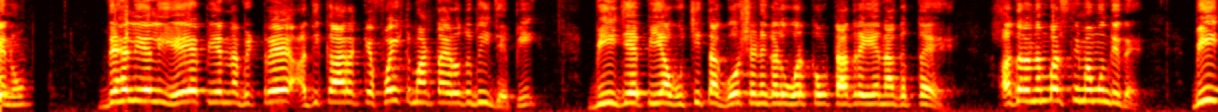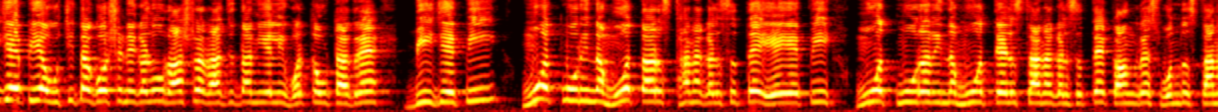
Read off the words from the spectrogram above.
ಏನು? ದೆಹಲಿಯಲ್ಲಿ ಎ ಎ ಪಿಯನ್ನು ಬಿಟ್ಟರೆ ಅಧಿಕಾರಕ್ಕೆ ಫೈಟ್ ಮಾಡ್ತಾ ಇರೋದು B J P B J ಪಿಯ ಉಚಿತ ಘೋಷಣೆಗಳು ವರ್ಕೌಟ್ ಆದರೆ ಏನಾಗುತ್ತೆ? ಅದರ ನಂಬರ್ಸ್ ನಿಮ್ಮ ಮುಂದಿದೆ. ಬಿ ಜೆ ಪಿಯ ಉಚಿತ ಘೋಷಣೆಗಳು ರಾಷ್ಟ್ರ ರಾಜಧಾನಿಯಲ್ಲಿ ವರ್ಕೌಟ್ ಆದರೆ ಬಿ ಜೆ ಪಿ ಮೂವತ್ತ್ಮೂರಿಂದ ಮೂವತ್ತಾರು ಸ್ಥಾನ ಗಳಿಸುತ್ತೆ ಎ ಎ ಪಿ ಮೂವತ್ತ್ಮೂರರಿಂದ ಮೂವತ್ತೇಳು ಸ್ಥಾನ ಗಳಿಸುತ್ತೆ. ಕಾಂಗ್ರೆಸ್ ಒಂದು ಸ್ಥಾನ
